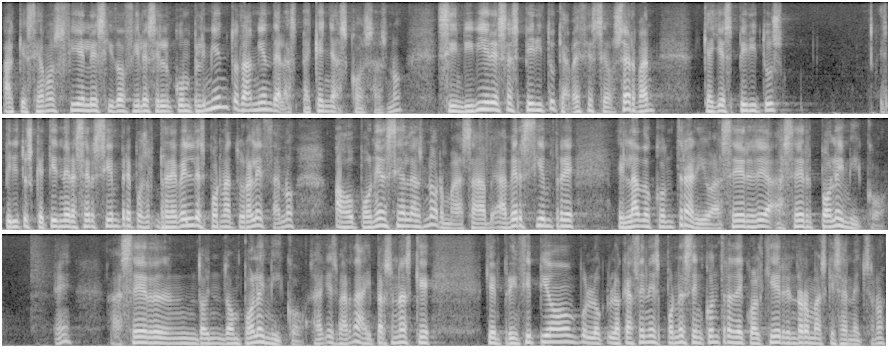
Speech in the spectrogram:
a que seamos fieles y dóciles en el cumplimiento también de las pequeñas cosas, ¿no? Sin vivir ese espíritu que a veces se observan, que hay espíritus espíritus que tienden a ser siempre pues, rebeldes por naturaleza, ¿no? a oponerse a las normas, a, ver siempre el lado contrario, a ser, a ser polémico, ¿eh? a ser don, polémico. O sea, que es verdad, hay personas que, que en principio lo, que hacen es ponerse en contra de cualquier normas que se han hecho. ¿no?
